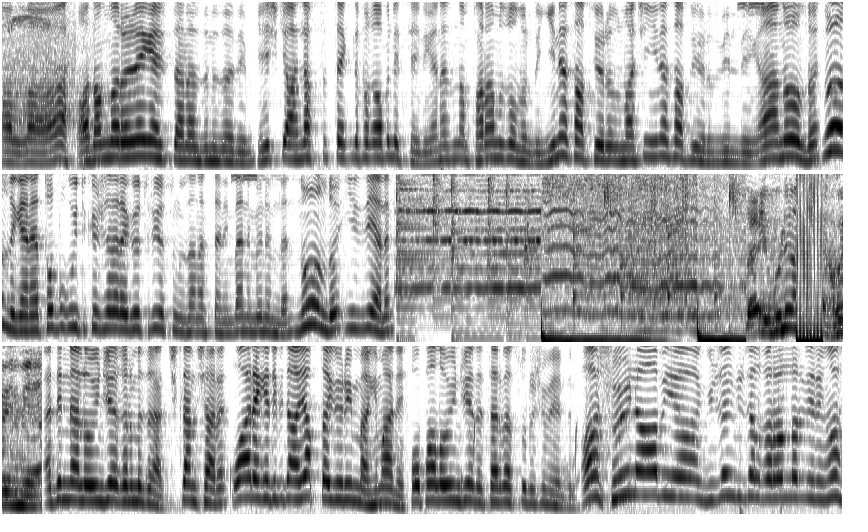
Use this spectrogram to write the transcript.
Allah. Adamlar öne geçti anasını satayım. Keşke ahlaksız teklifi kabul etseydik. En azından paramız olurdu. Yine satıyoruz maçı. Yine satıyoruz bildiğin. Ha ne oldu? Ne oldu gene? Topu kuytu köşelere götürüyorsunuz anasını satayım benim önümden. Ne oldu? İzleyelim. Dayı bu ne koyayım ya? Edirne'li oyuncuya kırmızı kart. Çık lan dışarı. O hareketi bir daha yap da göreyim bakayım hadi. Hopalı oyuncuya da serbest duruşu verdim. Ha şöyle abi ya. Güzel güzel kararlar verin ha.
